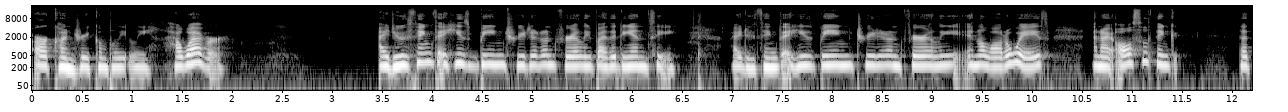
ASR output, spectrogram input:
our country completely. However, I do think that he's being treated unfairly by the DNC. I do think that he's being treated unfairly in a lot of ways. And I also think that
